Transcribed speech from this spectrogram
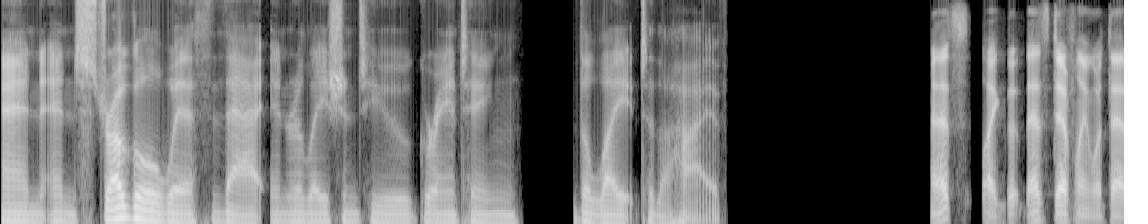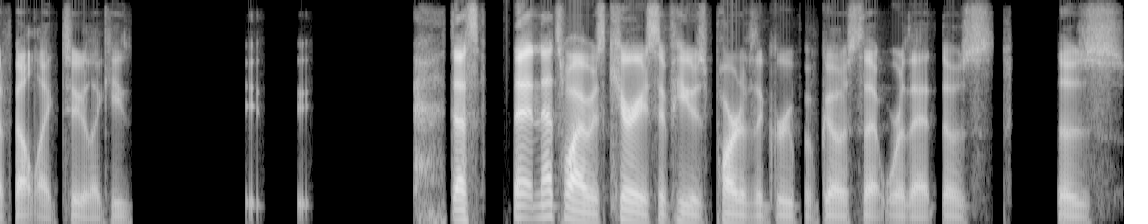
and and struggle with that in relation to granting the light to the hive That's like that's definitely what that felt like too. Like he, that's and that's why I was curious if he was part of the group of ghosts that were that those those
